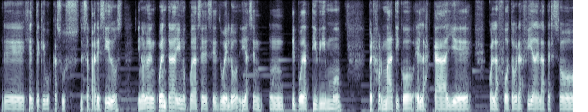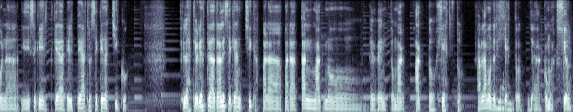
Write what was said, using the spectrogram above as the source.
de gente que busca sus desaparecidos y no los encuentra y no puede hacer ese duelo y hacen un tipo de activismo performático en las calles, con la fotografía de la persona, y dice que el, teatro se queda chico. Las teorías teatrales se quedan chicas para, para tan magno evento, acto, gesto. Hablamos del gesto ya como acción.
